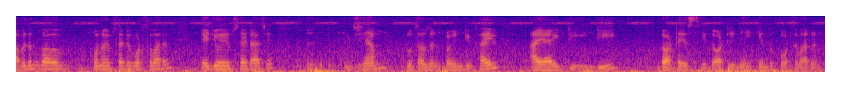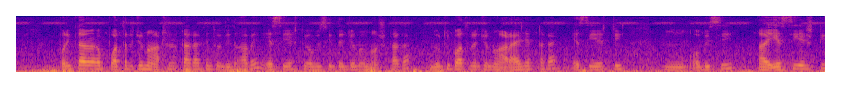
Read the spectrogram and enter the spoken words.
আবেদন কোন ওয়েবসাইটে করতে পারেন। এই যে ওয়েবসাইট আছে JAM two thousand twenty five IIT D dot SC dot ইনেই কিন্তু করতে পারবেন। পরীক্ষার পত্রের জন্য আঠারো টাকা কিন্তু দিতে হবে। এসসি এসটি ওবিসিদের জন্য নশো টাকা। দুটি পত্রের জন্য আড়াই হাজার টাকা। SC ST OBC SC ST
